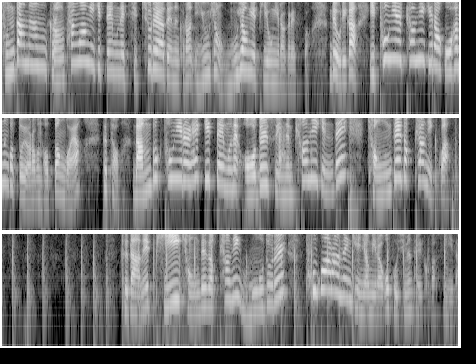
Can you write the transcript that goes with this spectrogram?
분단한 그런 상황이기 때문에 지출해야 되는 그런 유형, 무형의 비용이라 그랬어. 근데 우리가 이 통일 편익이라고 하는 것도 여러분 어떤 거야? 그쵸? 남북 통일을 했기 때문에 얻을 수 있는 편익인데 경제적 편익과 그 다음에 비경제적 편익 모두를 포괄하는 개념이라고 보시면 될 것 같습니다.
